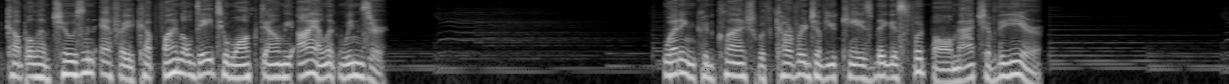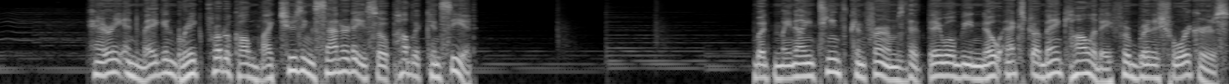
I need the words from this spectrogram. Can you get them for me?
couple have chosen FA Cup final day to walk down the aisle at Windsor. Wedding could clash with coverage of UK's biggest football match of the year. Harry and Meghan break protocol by choosing Saturday so public can see it. But May 19 confirms that there will be no extra bank holiday for British workers.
